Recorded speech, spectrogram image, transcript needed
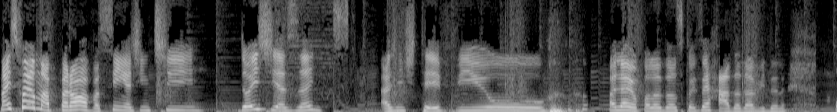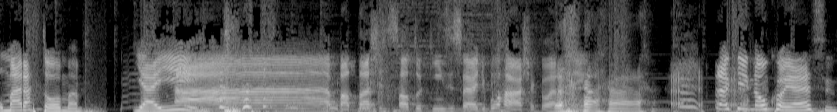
Mas foi uma prova, assim, a gente. Dois dias antes, a gente teve o. Olha eu falando as coisas erradas da vida, né? O maratoma. E aí. Ah, batata de salto 15 e saia de borracha, claramente. Pra quem não conhece,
